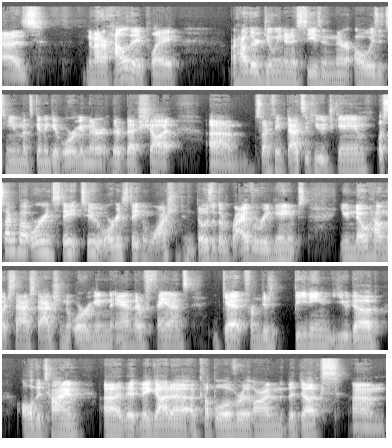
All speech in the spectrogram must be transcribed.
as no matter how they play or how they're doing in a season, they're always a team that's going to give Oregon their their best shot. Um, so I think that's a huge game. Let's talk about Oregon State too. Oregon State and Washington; those are the rivalry games. You know how much satisfaction Oregon and their fans get from just beating UW all the time. Uh, they, they got a, a, couple over on the Ducks. Um,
